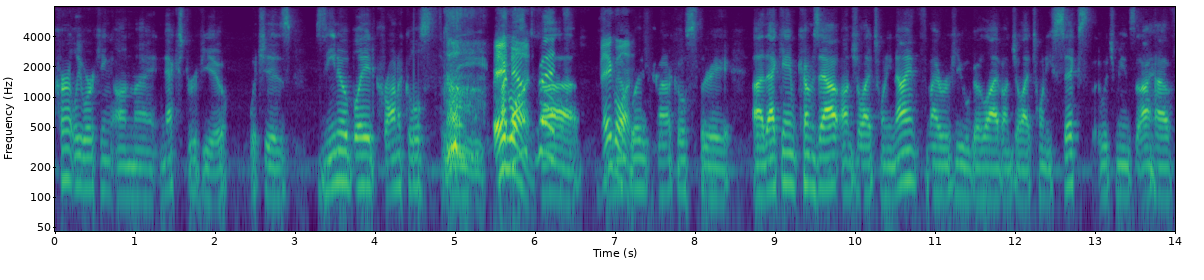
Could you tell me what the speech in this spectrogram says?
currently working on my next review, which is Xenoblade Chronicles Three. Big one. Announcement. Big one. Xenoblade Chronicles 3. Uh, that game comes out on July 29th. My review will go live on July 26th, which means that I have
